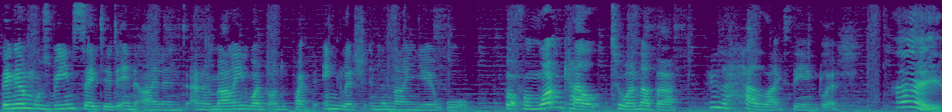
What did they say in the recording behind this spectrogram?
Bingham was reinstated in Ireland and O'Malley went on to fight the English in the Nine Year War. But from one Celt to another, who the hell likes the English? Hey!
